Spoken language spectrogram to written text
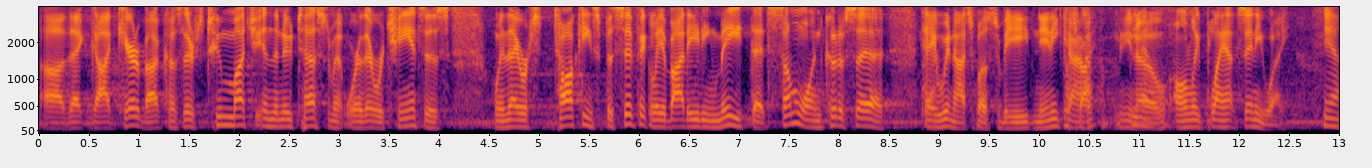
Uh, that God cared about because there's too much in the New Testament where there were chances when they were talking specifically about eating meat that someone could have said, "Hey, we're not supposed to be eating any kind of, you know, only plants anyway." yeah.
